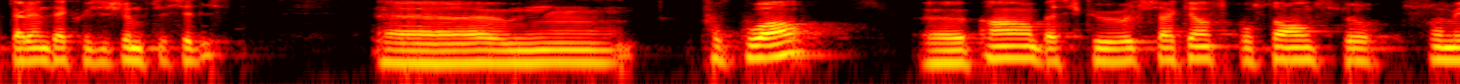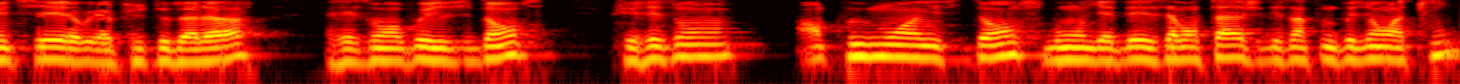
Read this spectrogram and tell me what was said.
talent acquisition spécialistes. pourquoi? Un, parce que chacun se concentre sur son métier où il y a plus de valeur. Raison un peu évidente. Puis raison un peu moins évidente. Bon, il y a des avantages et des inconvénients à tout.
